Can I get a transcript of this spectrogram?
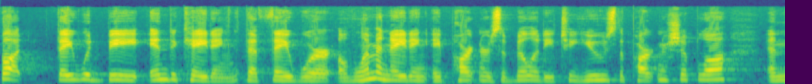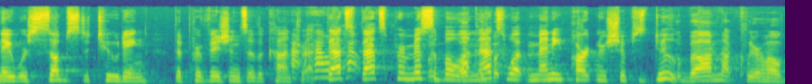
But they would be indicating that they were eliminating a partner's ability to use the partnership law and they were substituting the provisions of the How- contract. That's, how- that's permissible, and okay, that's but- what many partnerships do. But I'm not clear how,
